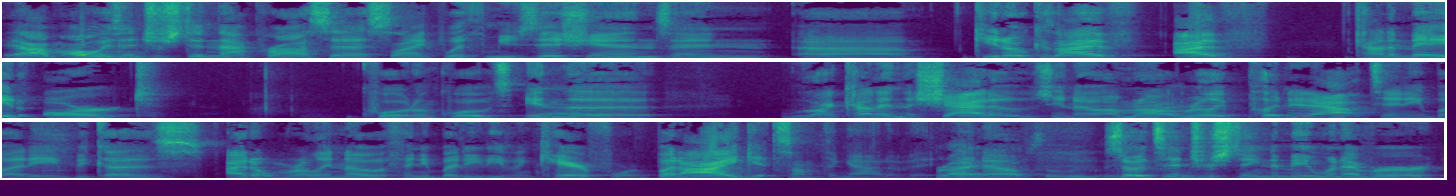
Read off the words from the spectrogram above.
I'm always interested in that process, like with musicians, and um, you know, because I've I've kind of made art, quote unquote, in Yeah. the like kind of in the shadows. You know, I'm not Right. really putting it out to anybody because I don't really know if anybody'd even care for it. But I get something out of it. Right, You know? absolutely. So it's interesting to me whenever,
